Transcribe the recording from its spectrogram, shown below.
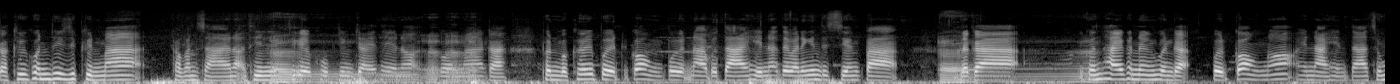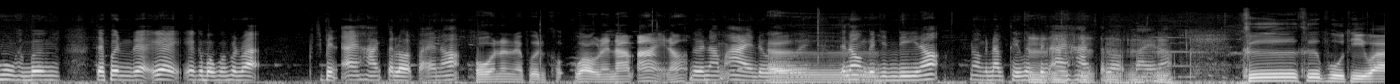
ก็คือคนที่สิขึ้นมา กับพรรษาเนาะที่เออ ที่เกิดคบจริงใจแท้เนาะเออแต่ก่อนเออมาก็เพิ่นบ่เคยเปิดกล้องเปิดหน้าเปิดตาเห็นนะแต่ว่าได้ยินแต่เสียงปากเอ่อแล้วก็ คนไทยคนหนึงเพิ่นก็เปิดกล้องเนาะให้หน้าเห็นตาสมหูให้เบิ่งแต่เพิ่นเอ้ยเอ้ยก็บอกเพิ่นเพิ่นว่าสิเป็นอ้ายฮักตลอดไปเนาะโอ้นั่นน่ะเพิ่นเว้าในนามอ้ายเนาะ โดยน้ำอ้ายโดยเออ แต่น้องก็ยินดีเนาะน้องก็นับถือเพิ่นเป็นอ้ายฮักตลอดไปเนาะ คือคือผู้ที่ว่า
